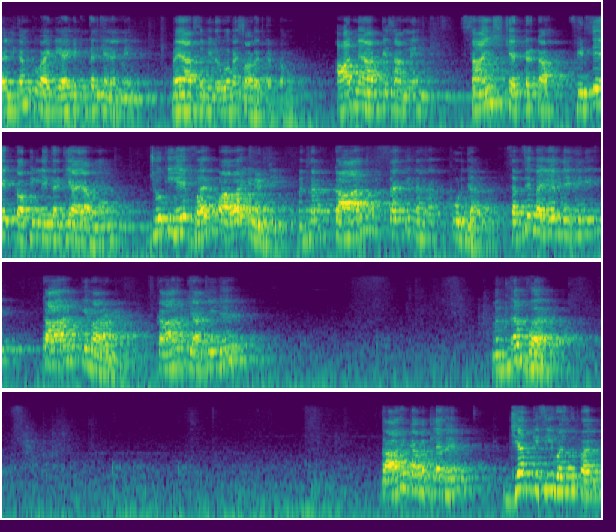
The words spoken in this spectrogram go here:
Welcome to I T I technical channel में मैं आप सभी लोगों का स्वागत करता हूँ। आज मैं आपके सामने साइंस चैप्टर का फिर से एक टॉपिक लेकर के आया हूँ, जो कि है वर्क पावर एनर्जी मतलब कार शक्ति तथा ऊर्जा। सबसे पहले हम देखेंगे कार के बारे में। कार क्या चीज़ है? मतलब वर्क। कार्य का जब किसी वस्तु पर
